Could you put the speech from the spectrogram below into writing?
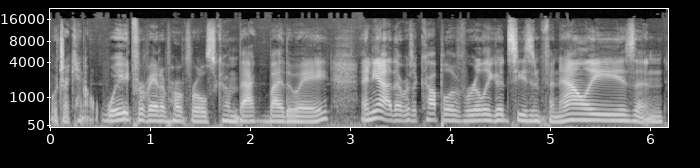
which I cannot wait for Vanderpump Rules to come back, by the way. And yeah, there was a couple of really good season finales. And,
